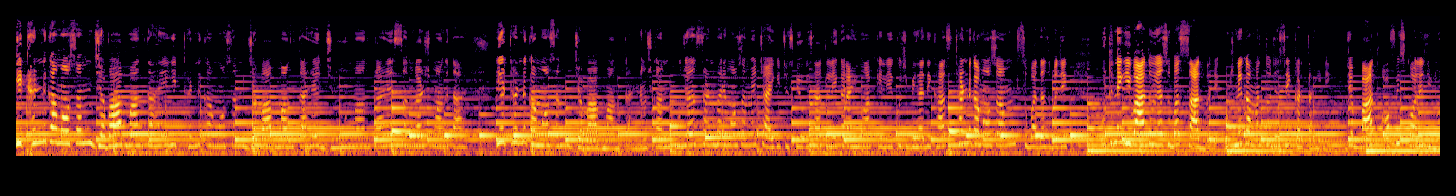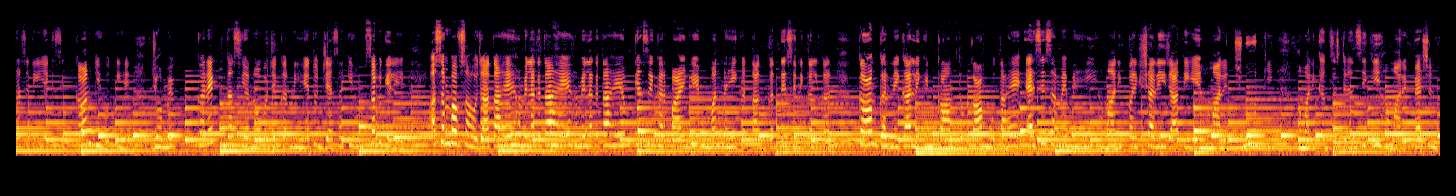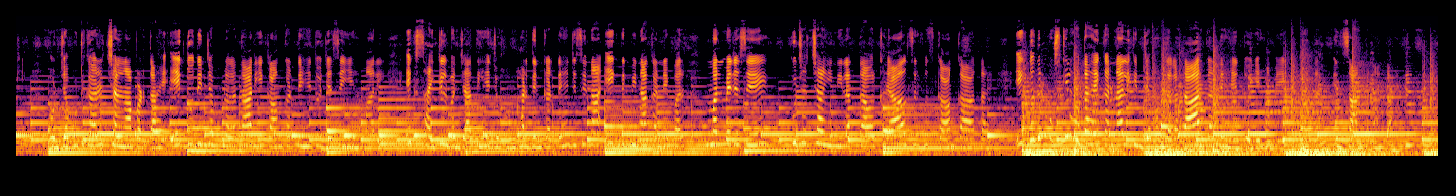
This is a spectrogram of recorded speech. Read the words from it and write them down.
ये ठंड का मौसम जवाब माँगता है, ये ठंड का मौसम जवाब माँगता है, जुनून माँगता है, संघर्ष माँगता है, ये ठंड का मौसम जवाब माँगता है। नमस्कार पूजा, ठंड भरे मौसम में चाय की चुस्कियों के साथ लेकर आई हूँ आपके लिए कुछ बेहद ही खास। ठंड का मौसम सुबह दस बजे उठने की बात हो या सुबह सात बजे, उठने का मन तो जैसे करता ही नहीं। जब बात ऑफ़िस, कॉलेज, यूनिवर्सिटी या किसी काम की होती है जो हमें करेक्ट दस या नौ बजे करनी है तो असंभव सा हो जाता है। हमें लगता है, हमें लगता है हम कैसे कर पाएँगे? मन नहीं करता गद्दे से निकलकर काम करने का, लेकिन काम तो काम होता है। ऐसे समय में ही हमारी परीक्षा ली जाती है, हमारे जुनून की, हमारी कंसिस्टेंसी की, हमारे पैशन की। और जब उठकर चलना पड़ता है, एक दो दिन जब लगातार ये काम करते हैं तो जैसे ये हमारी एक साइकिल बन जाती है, जो हम हर दिन करते हैं, जिसे ना एक दिन भी ना करने पर मन में जैसे कुछ अच्छा ही नहीं लगता और ख्याल सिर्फ़ उस एक दो दिन मुश्किल होता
